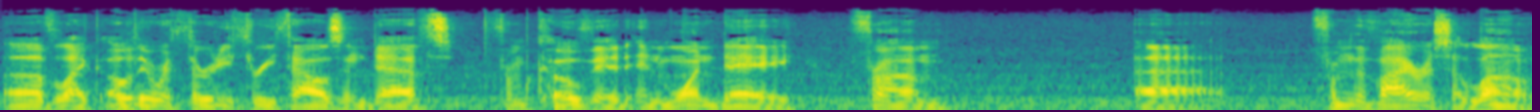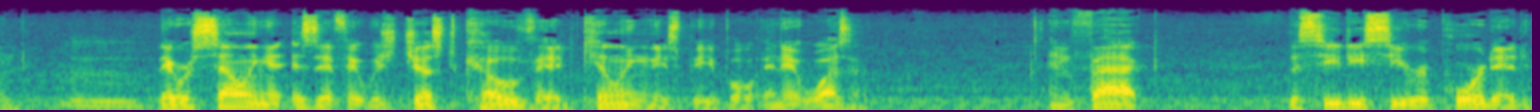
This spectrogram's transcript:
of like, oh, there were 33,000 deaths from COVID in one day from uh, from the virus alone. Mm. They were selling it as if it was just COVID killing these people, and it wasn't. In fact, the CDC reported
